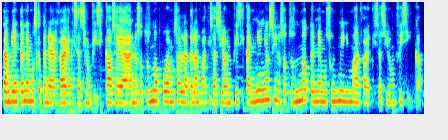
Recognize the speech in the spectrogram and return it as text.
también tenemos que tener alfabetización física. O sea, nosotros no podemos hablar de la alfabetización física en niños si nosotros no tenemos un mínimo de alfabetización física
